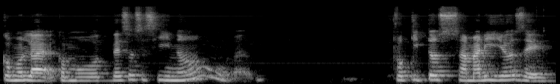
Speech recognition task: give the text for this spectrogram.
como, la, como de esos así, ¿no? Foquitos amarillos de,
